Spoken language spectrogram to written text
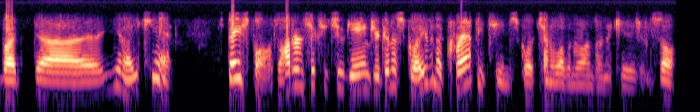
but uh, you know, you can't It's baseball. It's 162 games. You're going to score. Even the crappy teams score 10, 11 runs on occasion. So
